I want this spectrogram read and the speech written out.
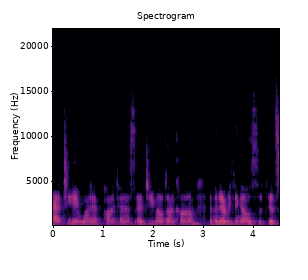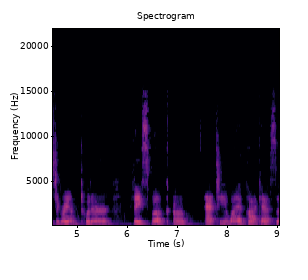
at TAYFpodcast at gmail.com. And then everything else Instagram, Twitter, Facebook, um, at TAYF Podcast. So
